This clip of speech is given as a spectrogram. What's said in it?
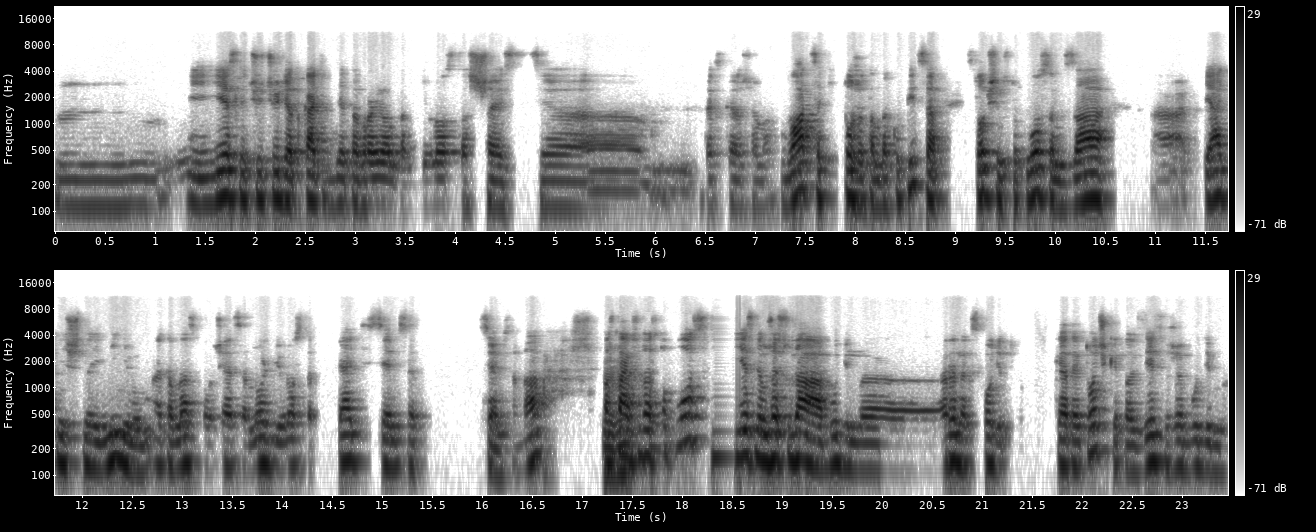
И если чуть-чуть откатит где-то в район там, 96, э, так скажем, 20, тоже там докупиться с общим стоп-лоссом за а, пятничный минимум. Это у нас получается 0,95, 70, 70, да. Поставим сюда стоп-лосс. Если уже сюда будем, э, рынок сходит к этой точке, то здесь уже будем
